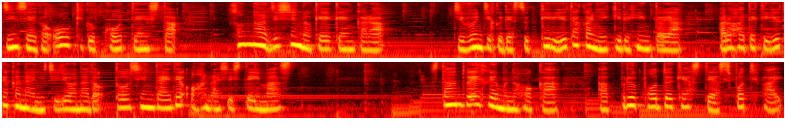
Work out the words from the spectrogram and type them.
人生が大きく好転したそんな自身の経験から自分軸ですっきり豊かに生きるヒントやアロハ的豊かな日常など等身大でお話ししていますスタンド FM のほか Apple Podcast や Spotify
